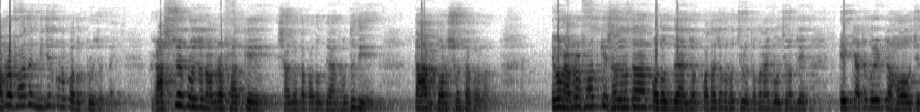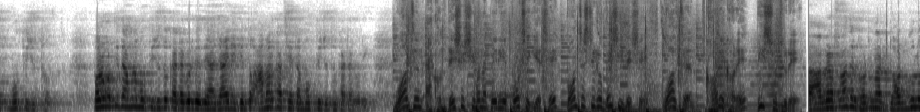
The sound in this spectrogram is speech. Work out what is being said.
আবরা ফাহাদের নিজের কোনো পদক প্রয়োজন নাই। রাষ্ট্রের প্রয়োজন আবরা ফাহাদকে স্বাধীনতা পদক দেওয়ার মধ্য দিয়ে তার দর্শনটা বলা। এবং আবরা ফাহাদকে স্বাধীনতা পদক দেওয়ার কথা যখন হচ্ছিল তখন আমি বলছিলাম যে এই ক্যাটাগরিটা হওয়া উচিত মুক্তিযুদ্ধ। পরবর্তীতে আমরা মুক্তিযুদ্ধ ক্যাটাগরিতে দেওয়া যায়নি কিন্তু আমার কাছে এটা মুক্তিযুদ্ধ ক্যাটাগরি। ওয়ালটন এখন দেশের সীমানা পেরিয়ে পৌঁছে গিয়েছে পঞ্চাশটিরও বেশি দেশে। ওয়ালটন ঘরে ঘরে বিশ্বজুড়ে। আবরার ফাহাদের ঘটনার ডটগুলো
